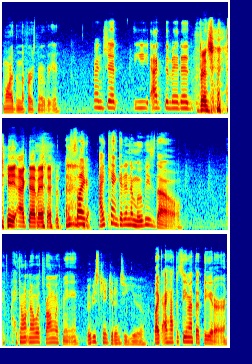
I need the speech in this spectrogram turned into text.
more than the first movie. Friendship deactivated. Friendship deactivated. It's like I can't get into movies though. I, I don't know what's wrong with me. Movies can't get into you. Like I have to see them at the theater.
